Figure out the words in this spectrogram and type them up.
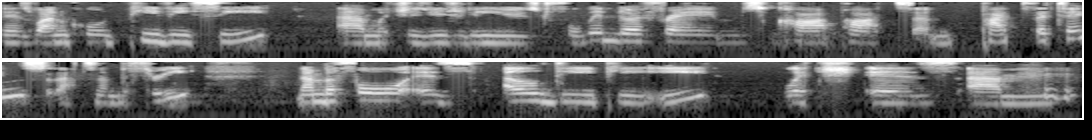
There's one called PVC, um, which is usually used for window frames, car parts, and pipe fittings. So that's number three. Number four is LDPE, which is um,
